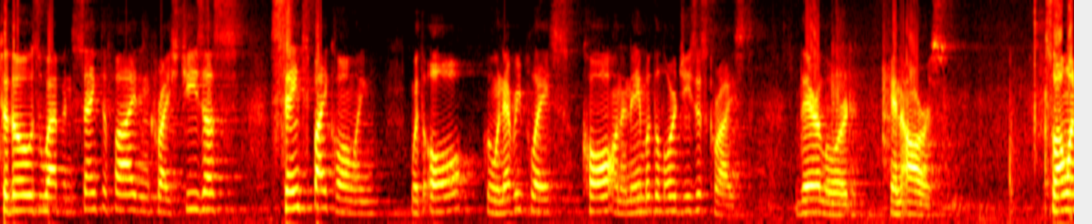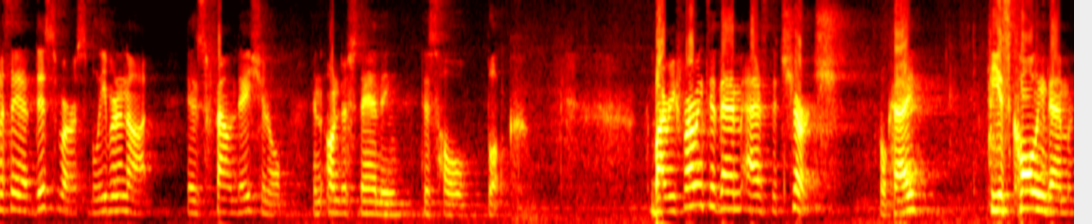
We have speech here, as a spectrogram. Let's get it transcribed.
to those who have been sanctified in Christ Jesus saints by calling, with all who in every place call on the name of the Lord Jesus Christ, their Lord and ours. So I want to say that this verse, believe it or not, is foundational in understanding this whole book. By referring to them as the church, okay, he is calling them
